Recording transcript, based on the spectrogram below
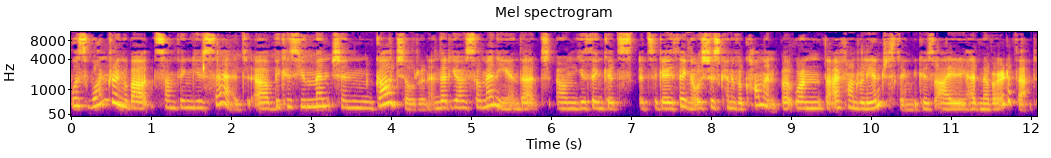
was wondering about something you said uh, because you mentioned godchildren and that you have so many and that um, you think it's it's a gay thing. It was just kind of a comment, but one that I found really interesting because I had never heard of that.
